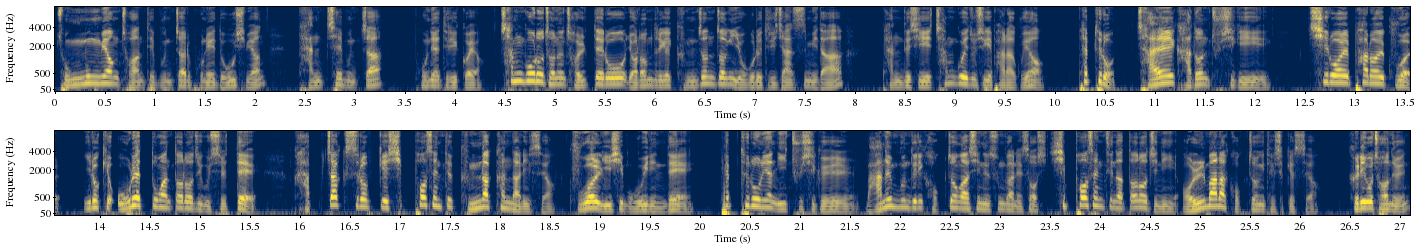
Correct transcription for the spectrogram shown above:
종목명 저한테 문자를 보내놓으시면 단체 문자 보내드릴 거예요. 참고로 저는 절대로 여러분들에게 금전적인 요구를 드리지 않습니다. 반드시 참고해 주시기 바라고요. 펩트론 잘 가던 주식이 7월, 8월, 9월 이렇게 오랫동안 떨어지고 있을 때 갑작스럽게 10% 급락한 날이 있어요. 9월 25일인데 펩트론이란 이 주식을 많은 분들이 걱정하시는 순간에서 10%나 떨어지니 얼마나 걱정이 되셨겠어요. 그리고 저는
